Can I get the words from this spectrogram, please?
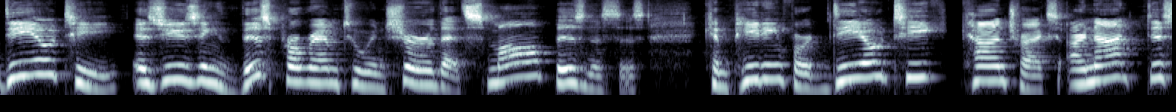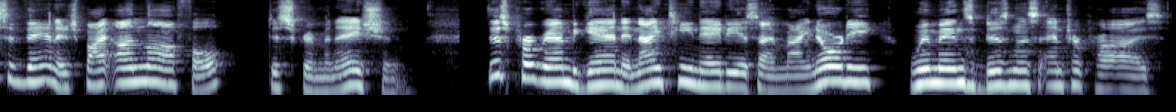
DOT is using this program to ensure that small businesses competing for DOT contracts are not disadvantaged by unlawful discrimination. This program began in 1980 as a minority women's business enterprise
